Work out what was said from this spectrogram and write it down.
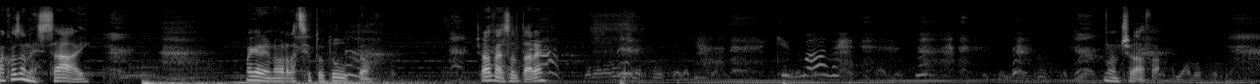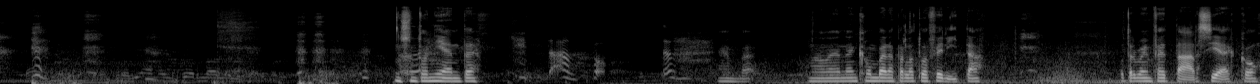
Ma cosa ne sai? Magari non ho razziato tutto. Ce la fai a saltare? Che male! Non ce la fa. Non sento niente. Che tanfo! Eh beh, non è neanche un bene per la tua ferita. Potrebbe infettarsi, ecco.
